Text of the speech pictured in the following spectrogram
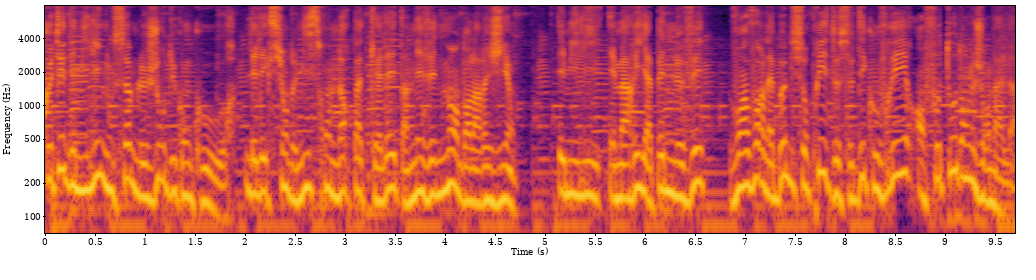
Côté d'Émilie, nous sommes le jour du concours. L'élection de Miss Ronde Nord-Pas-de-Calais est un événement dans la région. Émilie et Marie, à peine levées, vont avoir la bonne surprise de se découvrir en photo dans le journal.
